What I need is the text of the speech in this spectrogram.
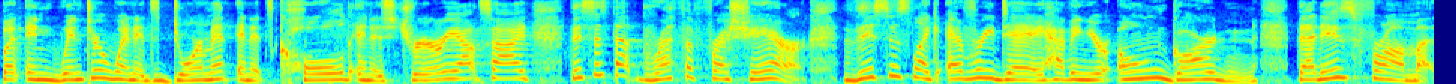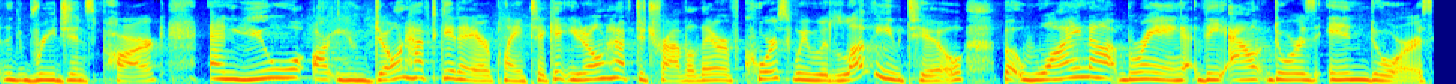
but in winter when it's dormant and it's cold and it's dreary outside, this is that breath of fresh air. This is like every day having your own garden that is from Regent's Park and you are you don't have to get an airplane ticket. You don't have to travel there. Of course, we would love you to, but why not bring the outdoors indoors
